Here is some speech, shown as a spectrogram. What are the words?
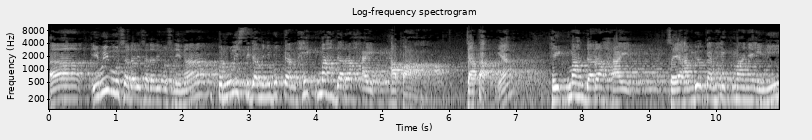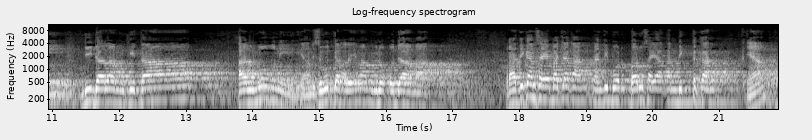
Uh, ibu-ibu sadari-sadari muslimah, penulis tidak menyebutkan hikmah darah haid apa. Catat ya. Hikmah darah haid. Saya ambilkan hikmahnya ini di dalam kitab Al-Mughni yang disebutkan oleh Imam Ibnu Qudamah. Perhatikan saya bacakan nanti baru saya akan diktekan ya.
